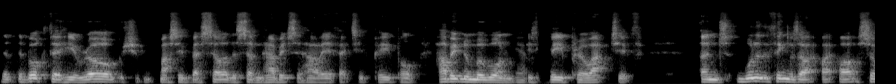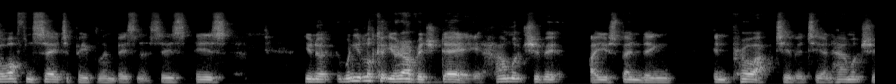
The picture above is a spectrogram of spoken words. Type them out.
the, the, book that he wrote, which is a massive bestseller, The Seven Habits of Highly Effective People. Habit number one is be proactive. And one of the things I, I, so often say to people in business is, is, you know, when you look at your average day, how much of it are you spending in proactivity and how much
